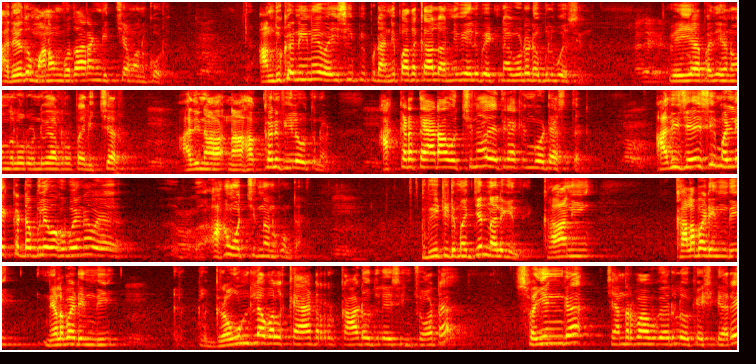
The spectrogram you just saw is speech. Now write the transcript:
అదేదో మనం ఉదారంగా ఇచ్చామనుకోరు. అందుకనినే వైసీపీ ఇప్పుడు అన్ని పథకాలు అన్ని వేలు పెట్టినా కూడా డబ్బులు పోసింది. వెయ్యి పదిహేను వందలు రెండు వేల రూపాయలు ఇచ్చారు. అది నా నా హక్కు అని ఫీల్ అవుతున్నాడు. అక్కడ తేడా వచ్చినా వ్యతిరేకంగా ఓటేస్తాడు. అది చేసి మళ్ళీ ఇక్కడ డబ్బులు ఇవ్వకపోయినా అహం వచ్చింది అనుకుంటారు వీటి మధ్య నలిగింది. కానీ కలబడింది నిలబడింది. గ్రౌండ్ లెవెల్ క్యాడర్ కాడ వదిలేసిన చోట స్వయంగా చంద్రబాబు గారు లోకేష్ గారే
